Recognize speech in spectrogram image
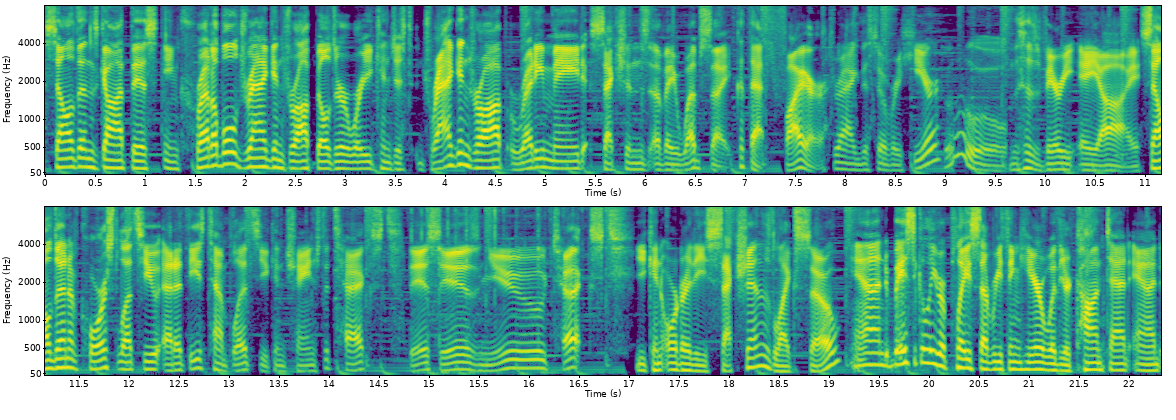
Selldone's got this incredible drag and drop builder where you can just drag and drop ready-made sections of a website. Look at that fire. Drag this over here. Ooh, this is very AI. Selldone, of course, lets you edit these templates. You can change the text. This is new text. You can order these sections like so, and basically replace everything here with your content and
